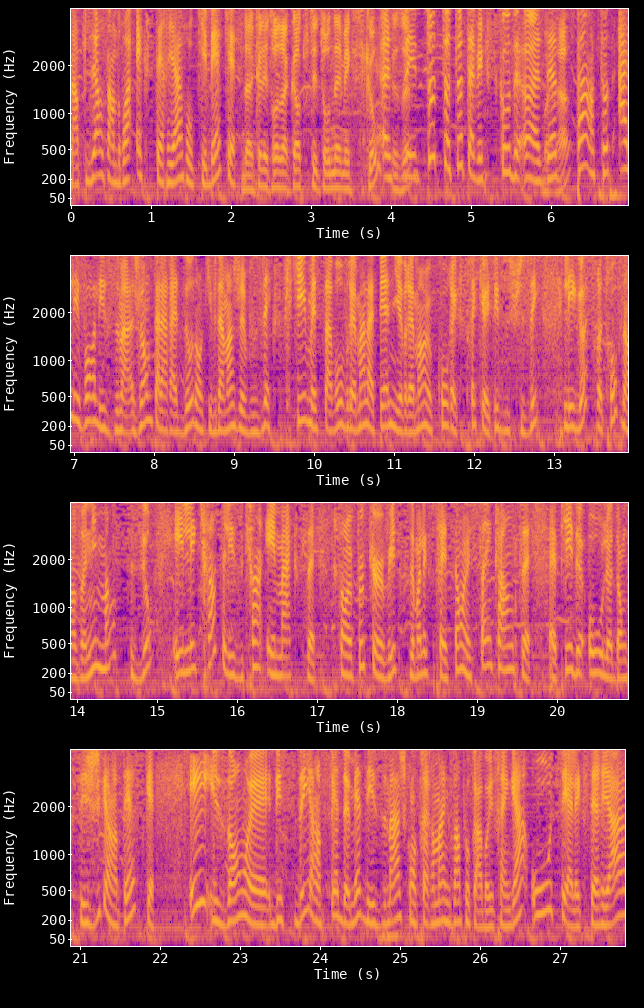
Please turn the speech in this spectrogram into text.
dans plusieurs endroits extérieurs au Québec. Dans le cas des trois accords, tout est tourné à Mexico. Euh, c'est tout, tout, tout à Mexico de A à Z. Voilà. Pas en tout. Allez voir les images. Là, on est à la radio, donc évidemment, je vais vous expliquer, mais ça vaut vraiment la peine. Il y a vraiment un court extrait qui a été diffusé. Les gars se retrouvent dans un immense studio et l'écran, c'est les écrans Emax qui sont un peu curvés, excusez-moi l'expression, un 50 euh, pieds de haut. Là, donc, c'est gigantesque. Et ils ont euh, décidé, en fait, de mettre des images, contrairement, exemple, au Cowboy fringant, où c'est à l'extérieur.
